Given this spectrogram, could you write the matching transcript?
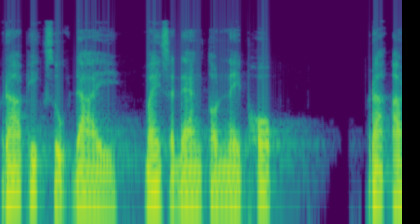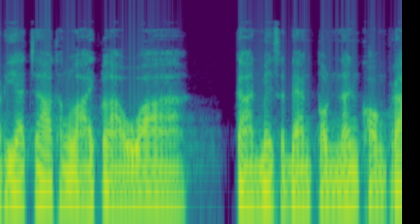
พระภิกษุใดไม่แสดงตนในภพพระอริยเจ้าทั้งหลายกล่าวว่า การไม่แสดงตนนั้นของพระ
